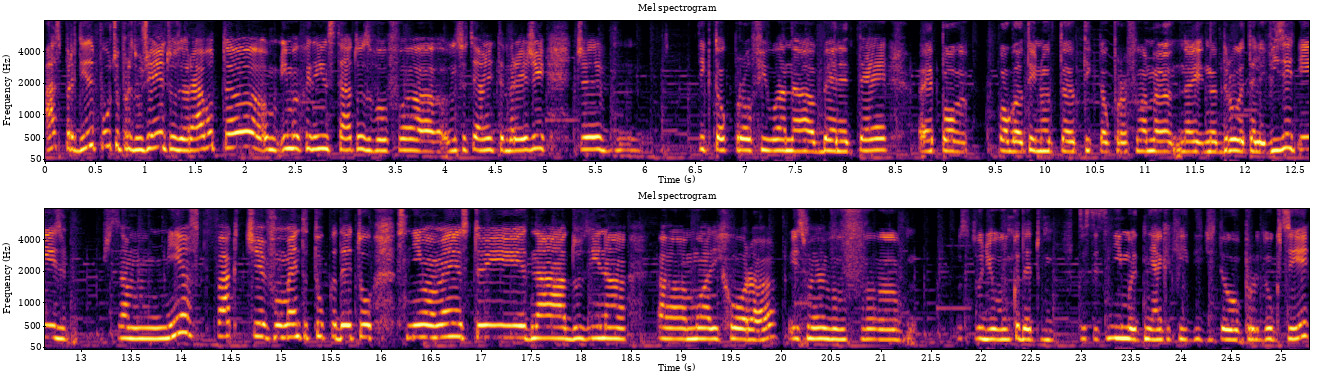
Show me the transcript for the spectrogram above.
аз преди да получа предложението за работа, имах един статус в а, социалните мрежи, че TikTok профила на БНТ е по, по-готин от TikTok профила на, на, на друга телевизия. И самия факт, че в момента тук, където снимаме, стои една дозина а, млади хора и сме в а, студио, където ще се снимат някакви диджитал продукции,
